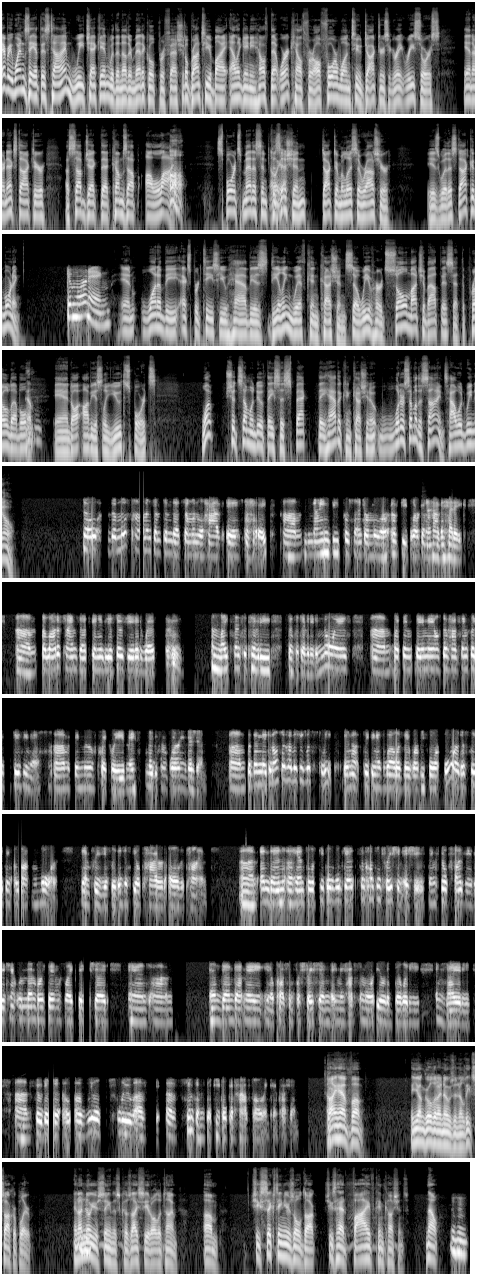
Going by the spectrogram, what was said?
Every Wednesday at this time, we check in with another medical professional brought to you by Allegheny Health Network, Health for All 412 Doctors, a great resource. And our next doctor, a subject that comes up a lot. Oh. Sports medicine Oh, yeah. physician, Dr. Melissa Roscher, is with us. Doc, good morning. Good morning. And one of the expertise you have is dealing with concussions. So we've heard so much about this at the pro level Yep. And obviously youth sports. What should someone do if they suspect they have a concussion? What are some of the signs? How would we know? So, the most common symptom that someone will have is a headache. Um, 90% or more of people are going to have a headache. Um, a lot of times that's going to be associated with some light sensitivity, sensitivity to noise, um, but they, they may also have things like dizziness um, if they move quickly, may, maybe some blurry vision. Um, but then they can also have issues with sleep. They're not sleeping as well as they were before, or they're sleeping a lot more than previously. They just feel tired all the time. Um, and then a handful of people will get some concentration issues. Things feel fuzzy. They can't remember things like they should, and um, and then that may you know cause some frustration. They may have some more irritability, anxiety. Um, so there's a, a real slew of of symptoms that people can have following concussion. I have uh, a young girl that I know is an elite soccer player, and I know you're seeing this because I see it all the time. Um, she's 16 years old, Doc. She's had five concussions. Now,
